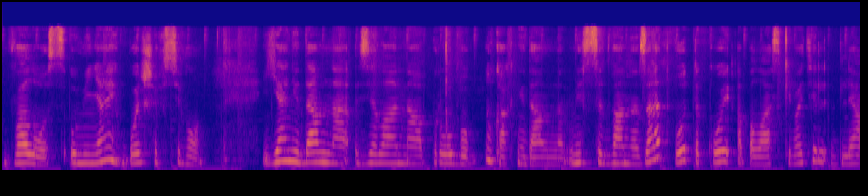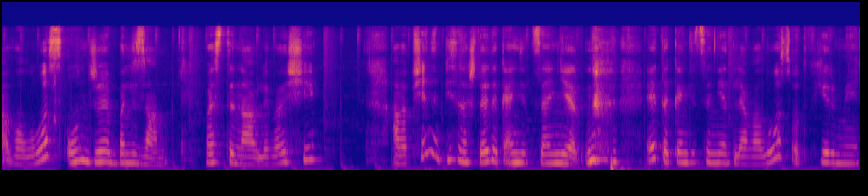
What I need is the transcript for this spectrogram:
волос. У меня их больше всего. Я недавно взяла на пробу, ну как недавно, месяца два назад, вот такой ополаскиватель для волос, он же бальзам, восстанавливающий. А вообще написано, что это кондиционер. это кондиционер для волос от фирмы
